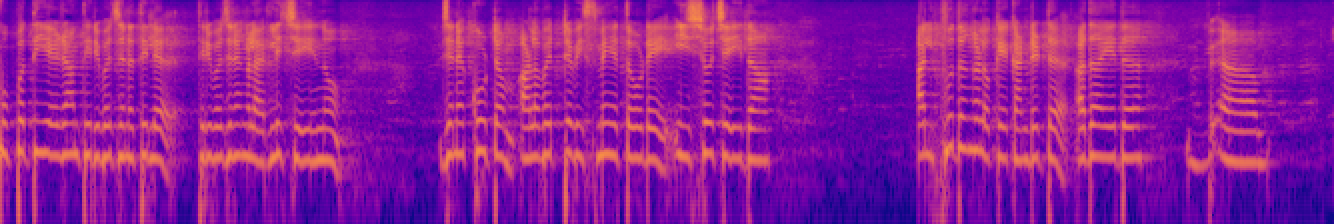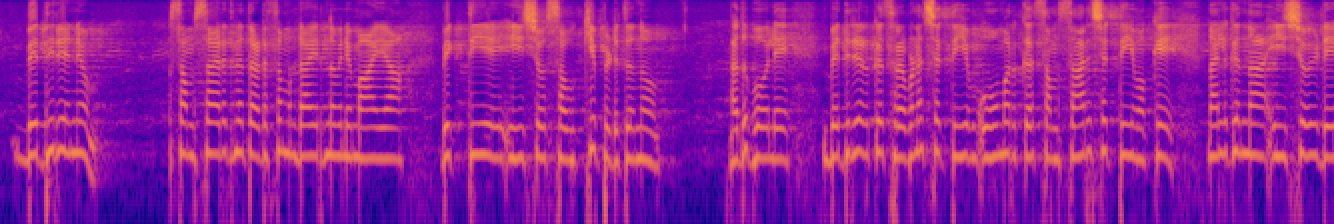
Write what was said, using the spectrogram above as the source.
മുപ്പത്തിയേഴാം തിരുവചനത്തിൽ തിരുവചനങ്ങൾ അരളി ചെയ്യുന്നു. ജനക്കൂട്ടം അളവറ്റ വിസ്മയത്തോടെ ഈശോ ചെയ്ത അത്ഭുതങ്ങളൊക്കെ കണ്ടിട്ട് അതായത് ബധിരനും സംസാരത്തിന് തടസ്സമുണ്ടായിരുന്നവനുമായ വ്യക്തിയെ ഈശോ സൗഖ്യപ്പെടുത്തുന്നു. അതുപോലെ ബദിരർക്ക് ശ്രവണശക്തിയും ഊമർക്ക് സംസാരശക്തിയും ഒക്കെ നൽകുന്ന ഈശോയുടെ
